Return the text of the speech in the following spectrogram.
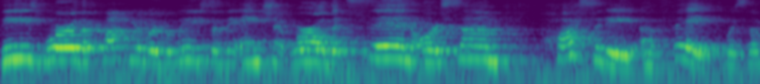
These were the popular beliefs of the ancient world that sin or some paucity of faith was the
